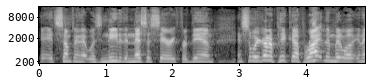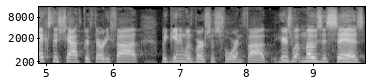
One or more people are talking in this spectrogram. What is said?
It's something that was needed and necessary for them. And so we're going to pick up right in the middle of, in Exodus chapter 35, beginning with verses 4 and 5. Here's what Moses says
